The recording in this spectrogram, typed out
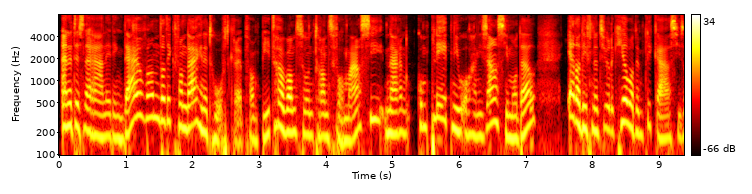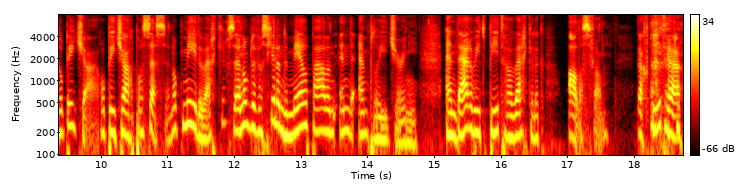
En het is naar aanleiding daarvan dat ik vandaag in het hoofd kruip van Petra, want zo'n transformatie naar een compleet nieuw organisatiemodel, ja, dat heeft natuurlijk heel wat implicaties op HR, op HR-processen, op medewerkers en op de verschillende mijlpalen in de employee journey. En daar weet Petra werkelijk alles van. Dag Petra.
